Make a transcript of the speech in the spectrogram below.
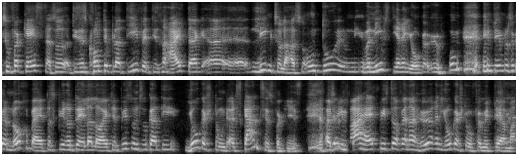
zu vergessen, also dieses Kontemplative, diesen Alltag äh, liegen zu lassen. Und du übernimmst ihre Yoga-Übung, indem du sogar noch weiter spirituell erleuchtet bist und sogar die Yogastunde als Ganzes vergisst. Also in Wahrheit bist du auf einer höheren Yogastufe mit der Mann.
